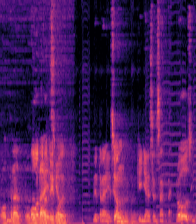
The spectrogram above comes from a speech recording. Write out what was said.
otra, otra otro tradición. tipo de, de tradición, Ujú. que ya es el Santa Claus y,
